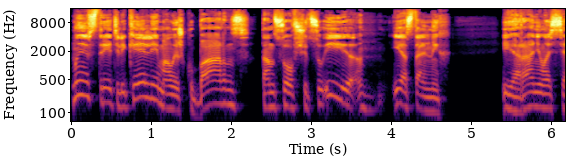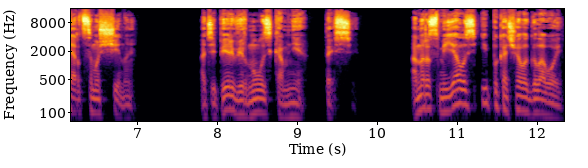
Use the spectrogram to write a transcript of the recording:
Мы встретили Келли, малышку Барнс, танцовщицу и... и остальных. И я ранила сердце мужчины. А теперь вернулась ко мне, Тесси. Она рассмеялась и покачала головой.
